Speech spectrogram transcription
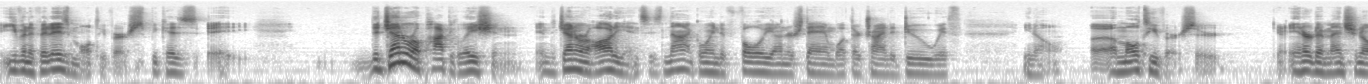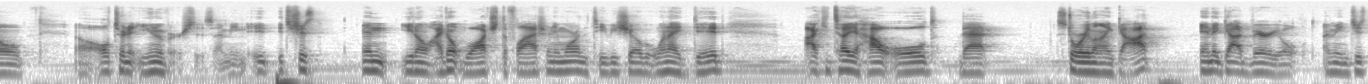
even if it is multiverse, because eh, the general population and the general audience is not going to fully understand what they're trying to do with, you know, a multiverse or you know, interdimensional uh, alternate universes. I mean, it, it's just, and you know, I don't watch The Flash anymore, the TV show, but when I did, I can tell you how old that storyline got, and it got very old. I mean, just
